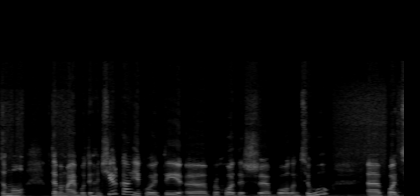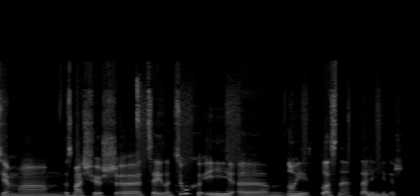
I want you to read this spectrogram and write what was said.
Тому в тебе має бути ганчірка, якою ти е, проходиш е, по ланцюгу, е, потім е, змащуєш е, цей ланцюг, і е, ну і власне далі їдеш.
